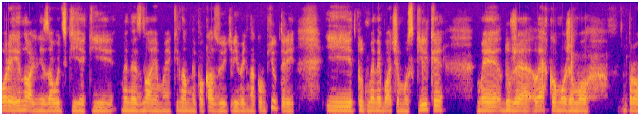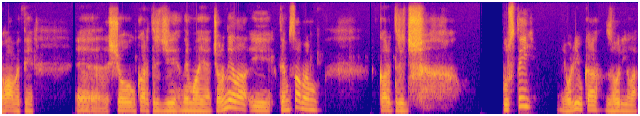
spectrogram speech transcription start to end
оригінальні заводські, які ми не знаємо, які нам не показують рівень на комп'ютері. І тут ми не бачимо скільки. Ми дуже легко можемо прогавити, е, що у картриджі немає чорнила, і тим самим картридж пустий, голівка згоріла.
